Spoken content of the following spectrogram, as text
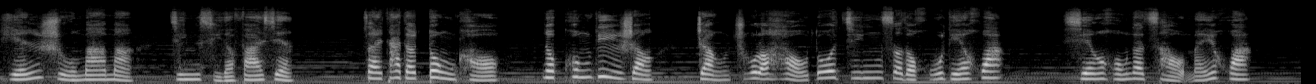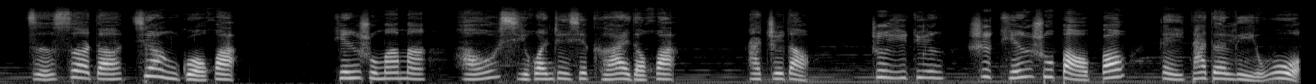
田鼠妈妈惊喜地发现，在它的洞口那空地上长出了好多金色的蝴蝶花、鲜红的草莓花、紫色的浆果花。田鼠妈妈好喜欢这些可爱的花，她知道，这一定是田鼠宝宝给她的礼物。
